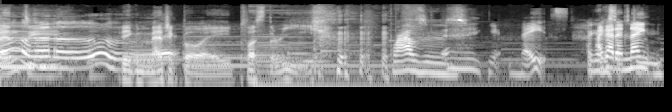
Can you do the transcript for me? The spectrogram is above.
20. Big magic boy plus three. Wowzers. Yeah, nice. I, I got a nine- 16.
